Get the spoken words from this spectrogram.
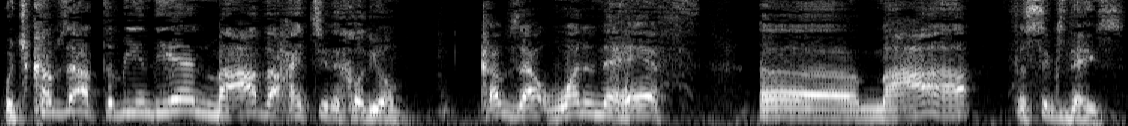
which comes out to be in the end ma'ava Haitzi Lechol Yom. Comes out one and a half uh, ma'a for six days.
